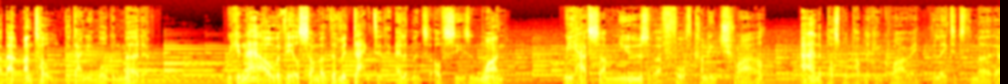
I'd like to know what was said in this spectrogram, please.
about Untold, the Daniel Morgan murder. We can now reveal some of the redacted elements of season one. We have some news of a forthcoming trial and a possible public inquiry related to the murder,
